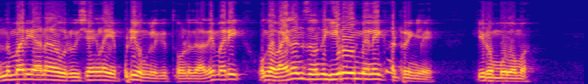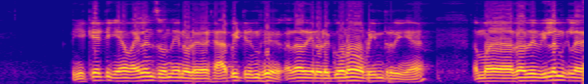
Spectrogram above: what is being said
அந்த மாதிரியான ஒரு விஷயங்கள்லாம் எப்படி உங்களுக்கு தோணுது? அதே மாதிரி உங்கள் வயலன்ஸ் வந்து ஹீரோயின் மேலேயும் காட்டுறீங்களே ஹீரோ மூலமாக நீங்கள் கேட்டீங்க வயலன்ஸ் வந்து என்னோட ஹேபிட்னு அதாவது என்னோட குணம் அப்படின்றீங்க. நம்ம அதாவது வில்லன்களை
